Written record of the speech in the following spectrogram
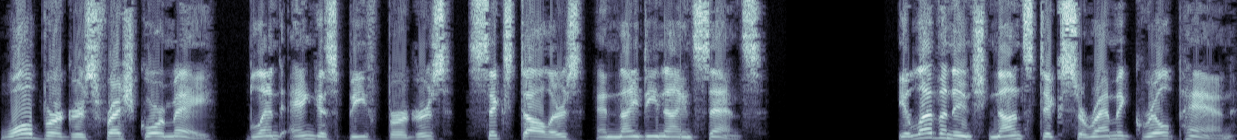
Wahlburgers Fresh Gourmet, Blend Angus Beef Burgers, $6.99. 11-inch nonstick ceramic grill pan,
